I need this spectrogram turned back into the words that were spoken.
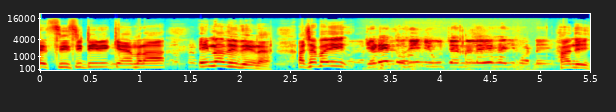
ਇਹ ਸੀਸੀਟੀਵੀ ਕੈਮਰਾ ਇਹਨਾਂ ਦੀ ਦੇਣਾ। ਅੱਛਾ ਬਾਈ ਜਿਹੜੇ ਤੁਸੀਂ ਨਿਊਜ਼ ਚੈਨਲ ਇਹ ਹੈ ਜੀ ਤੁਹਾਡੇ ਹਾਂਜੀ।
